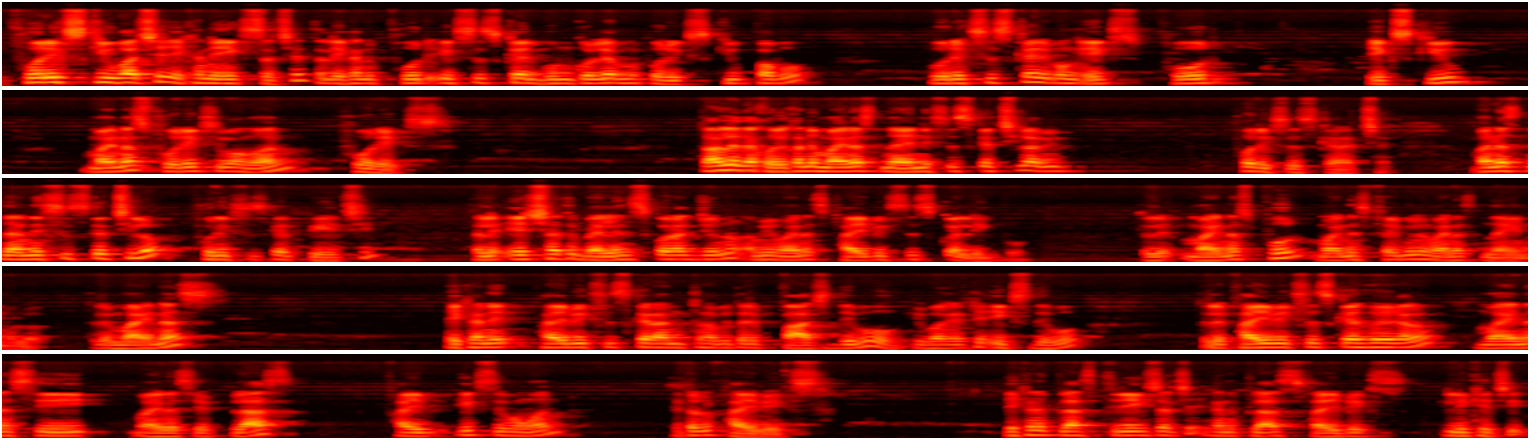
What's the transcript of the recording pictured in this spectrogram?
ফোর এক্স কিউব আছে, এখানে এক্স আছে, তাহলে এখানে ফোর এক্স স্কোয়ার গুণ করলে আমরা ফোর এক্স কিউব পাবো। ফোর এক্স স্কোয়ার এবং x, four x cube minus four x এবং ওয়ান ফোর এক্স তাহলে দেখো, এখানে মাইনাস নাইন এক্স স্কোয়ার ছিল, আমি ফোর এক্স স্কোয়ার আছে মাইনাস নাইন এক্স স্কোয়ার ছিল ফোর এক্স স্কোয়ার পেয়েছি। তাহলে এর সাথে ব্যালেন্স করার জন্য আমি মাইনাস ফাইভ এক্স স্কোয়ার লিখব। তাহলে মাইনাস ফোর মাইনাস ফাইভ হলে মাইনাস নাইন হলো। তাহলে মাইনাস এখানে ফাইভ এক্স স্কোয়ার আনতে হবে, তাহলে পাঁচ দেবো এবং একটা এক্স দেবো। তাহলে ফাইভ এক্স স্কোয়ার হয়ে গেল minus a minus a plus five x এবং ওয়ান এটা হলো ফাইভ এক্স এখানে প্লাস থ্রি এক্স আছে, এখানে প্লাস ফাইভ এক্স লিখেছি।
